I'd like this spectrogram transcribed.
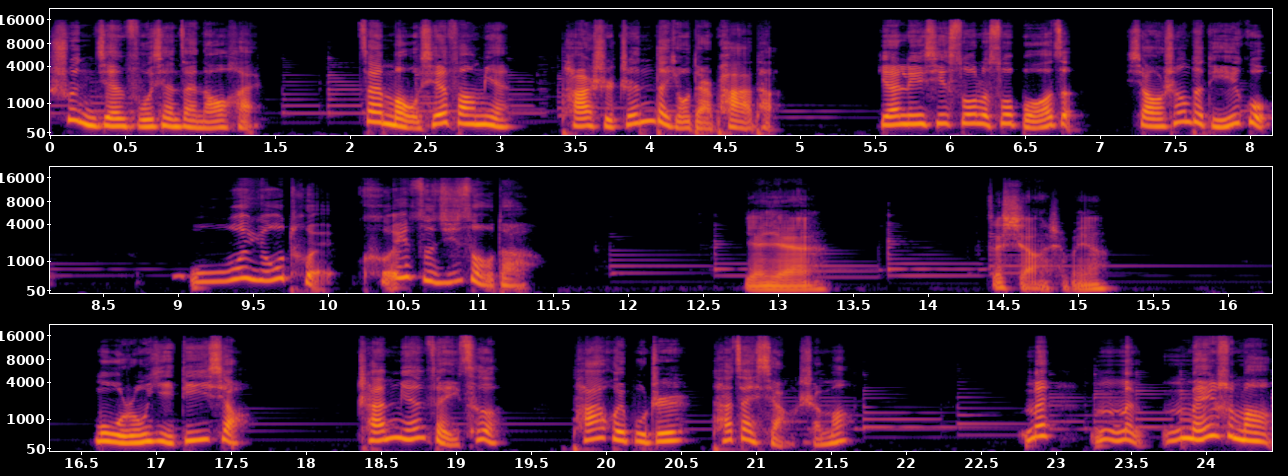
瞬间浮现在脑海，在某些方面，他是真的有点怕他。颜灵犀缩了缩脖子，小声的嘀咕：“我有腿，可以自己走的。”妍妍，在想什么呀？慕容逸低笑，缠绵悱恻。他会不知他在想什么？没没没什么。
